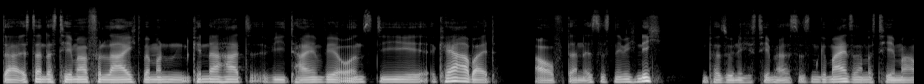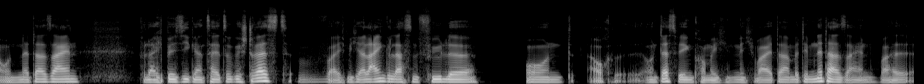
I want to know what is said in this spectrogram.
Da ist dann das Thema vielleicht, wenn man Kinder hat, wie teilen wir uns die Care-Arbeit auf? Dann ist es nämlich nicht ein persönliches Thema, das ist ein gemeinsames Thema. Und netter sein, vielleicht bin ich die ganze Zeit so gestresst, weil ich mich alleingelassen fühle, und auch, und deswegen komme ich nicht weiter mit dem netter sein, weil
